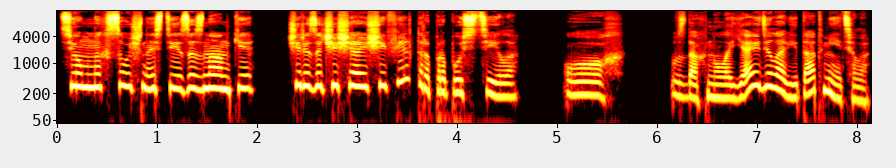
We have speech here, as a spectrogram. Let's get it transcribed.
Темных сущностей из изнанки через очищающий фильтр пропустила?» «Ох», — вздохнула я и деловито отметила.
